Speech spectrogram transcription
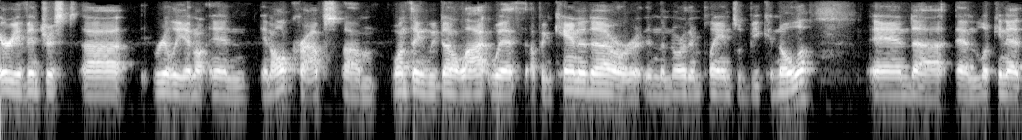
area of interest uh, really in, in, in all crops. Um, one thing we've done a lot with up in Canada or in the northern plains would be canola and, uh, and looking at,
